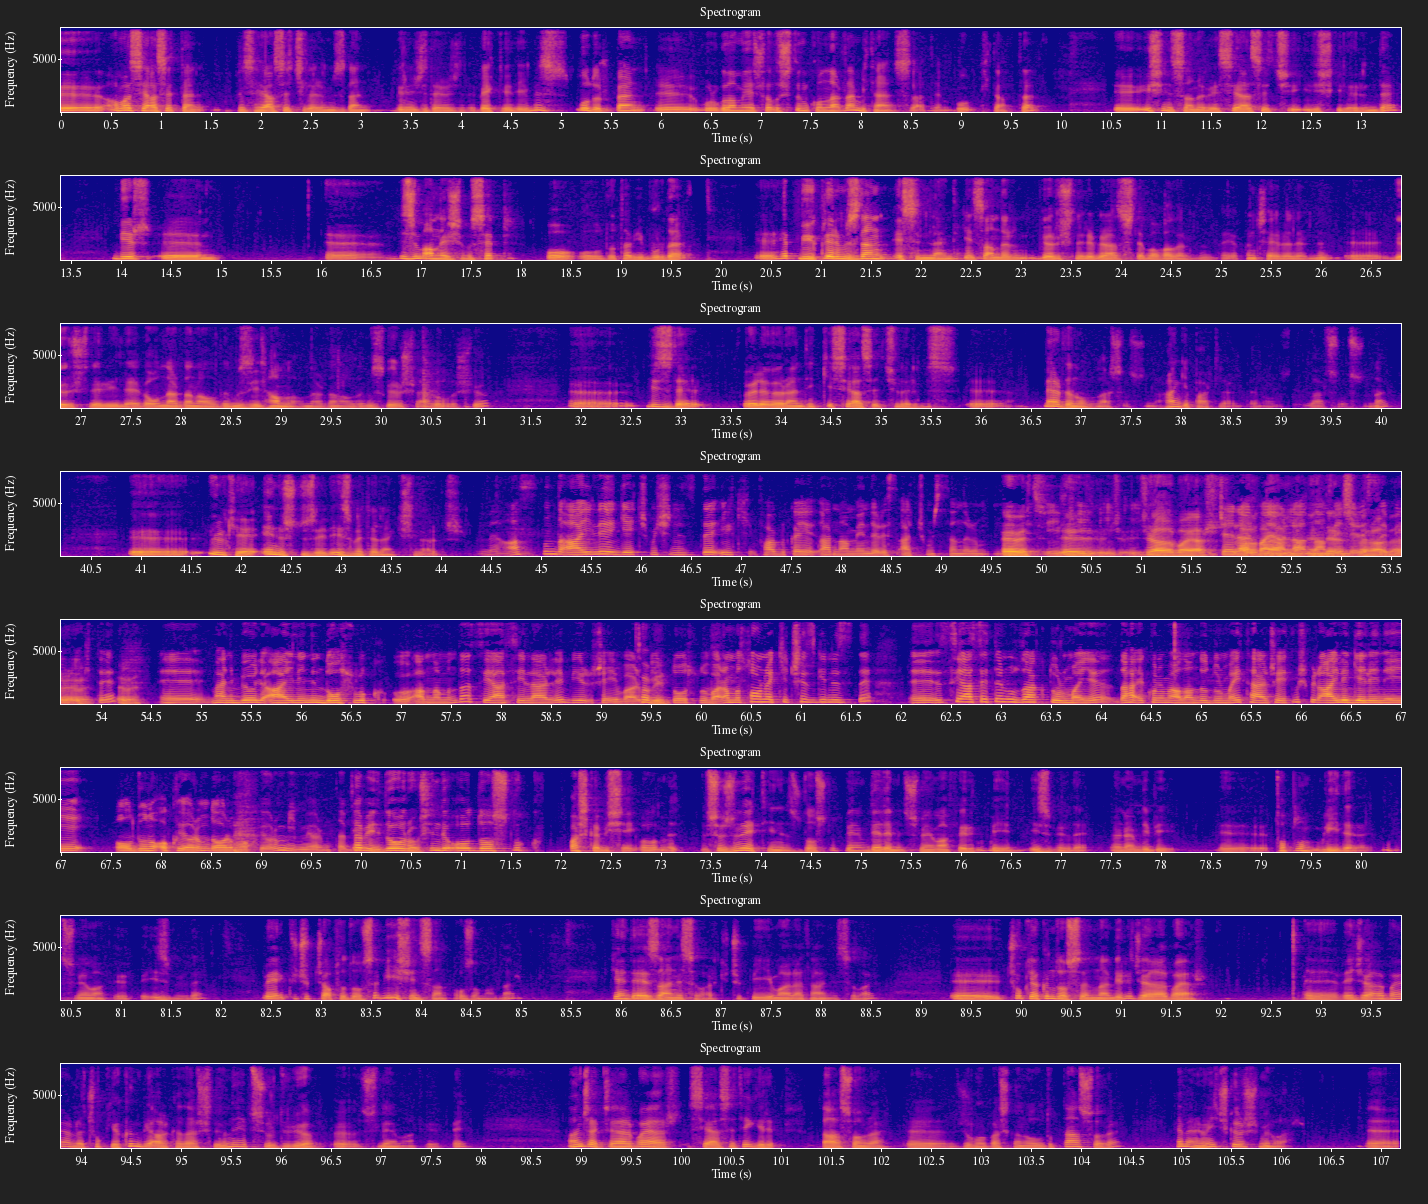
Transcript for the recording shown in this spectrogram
Ee, ama siyasetten, biz siyasetçilerimizden birinci derecede beklediğimiz budur. Ben e, vurgulamaya çalıştığım konulardan bir tanesi zaten bu kitapta. E, iş insanı ve siyasetçi ilişkilerinde bir e, e, bizim anlayışımız hep o oldu. Tabii burada e, hep büyüklerimizden esinlendik. İnsanların görüşleri biraz işte babalarının ve yakın çevrelerinin e, görüşleriyle ve onlardan aldığımız ilhamla, onlardan aldığımız görüşlerle oluşuyor. E, biz de öyle öğrendik ki siyasetçilerimiz e, nereden olurlarsa olsunlar, hangi partilerden olurlarsa olsunlar, ülkeye en üst düzeyde hizmet eden kişilerdir. Aslında aile geçmişinizde ilk fabrikayı Adnan Menderes açmış sanırım. Evet. İlk, e, ilk, ilk, Celal Bayar. Celal Bayar'la Adnan Menderes Menderes'le beraber, birlikte. Evet. evet. Ee, hani böyle ailenin dostluk e, anlamında siyasilerle bir şey var, Tabii. bir dostluğu var. Ama sonraki çizginizde e, siyasetten uzak durmayı, daha ekonomi alanda durmayı tercih etmiş bir aile geleneği olduğunu okuyorum. Doğru mu okuyorum bilmiyorum tabii. Tabii doğru. Şimdi o dostluk başka bir şey. O sözünü ettiğiniz dostluk benim dedemin Süleyman Ferit Bey'in İzmir'de önemli bir e, toplum lideri Süleyman Ferit Bey İzmir'de ve küçük çaplı da olsa bir iş insanı o zamanlar. Kendi eczanesi var, küçük bir imalathanesi var. E, çok yakın dostlarından biri Celal Bayar. E, ve Celal Bayar'la çok yakın bir arkadaşlığını hep sürdürüyor e, Süleyman Ferit Bey. Ancak Celal Bayar siyasete girip daha sonra e, Cumhurbaşkanı olduktan sonra hemen hemen hiç görüşmüyorlar. E,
